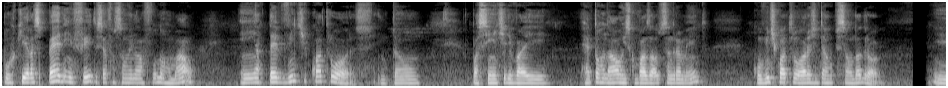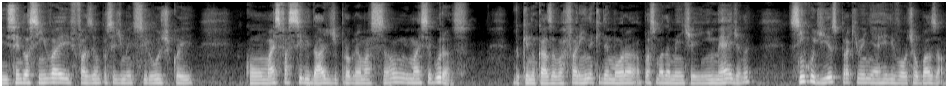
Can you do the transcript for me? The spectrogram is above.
porque elas perdem efeito se a função renal for normal em até 24 horas. Então, o paciente ele vai retornar ao risco basal de sangramento com 24 horas de interrupção da droga. E sendo assim, vai fazer um procedimento cirúrgico aí com mais facilidade de programação e mais segurança do que no caso da varfarina, que demora aproximadamente aí, em média, né, 5 dias para que o NR ele volte ao basal.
